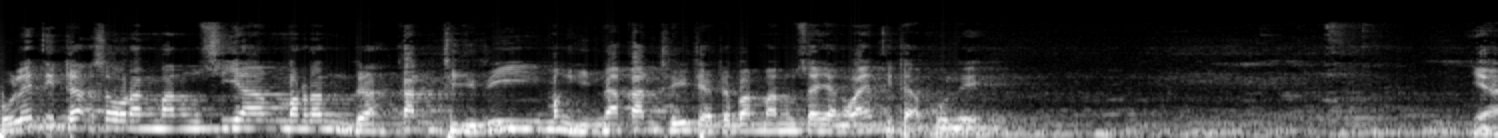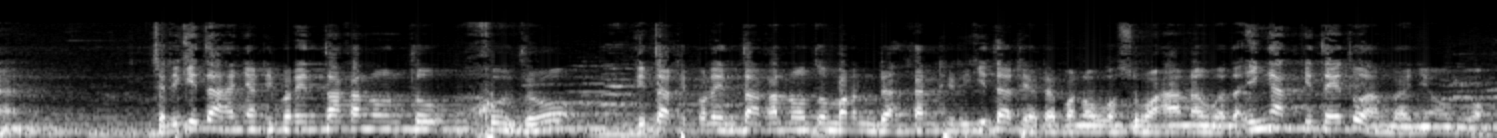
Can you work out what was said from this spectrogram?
Boleh tidak seorang manusia merendahkan diri, menghinakan diri di hadapan manusia yang lain? Tidak boleh. Ya. Jadi kita hanya diperintahkan untuk khudro, kita diperintahkan untuk merendahkan diri kita di hadapan Allah Subhanahu wa taala. Ingat kita itu hambanya Allah.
